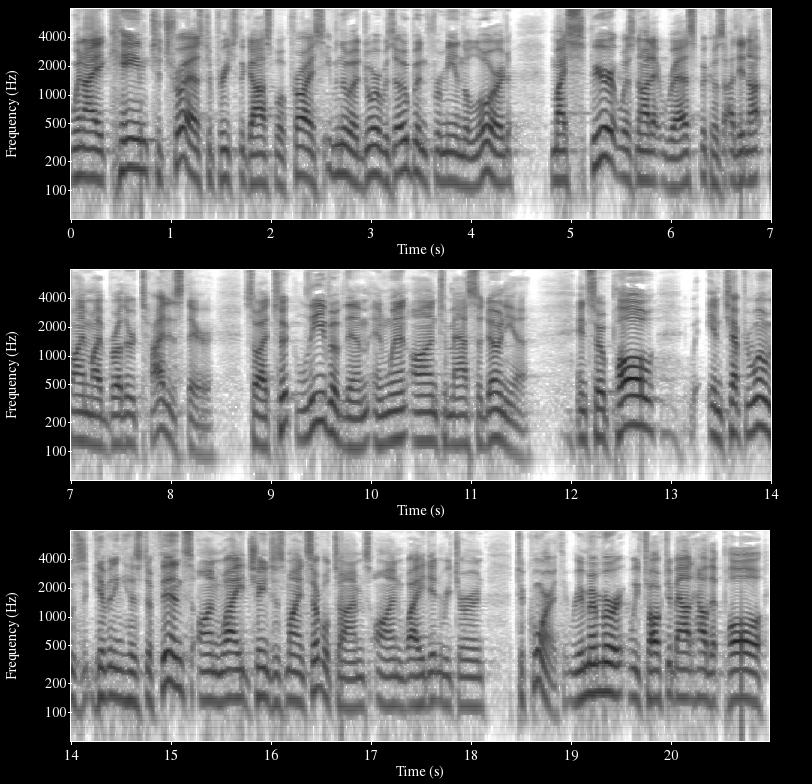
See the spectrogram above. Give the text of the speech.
When I came to Troas to preach the gospel of Christ, even though a door was opened for me in the Lord, my spirit was not at rest because I did not find my brother Titus there. So I took leave of them and went on to Macedonia. And so Paul, in chapter 1, was giving his defense on why he changed his mind several times on why he didn't return to Corinth. Remember, we've talked about how that Paul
